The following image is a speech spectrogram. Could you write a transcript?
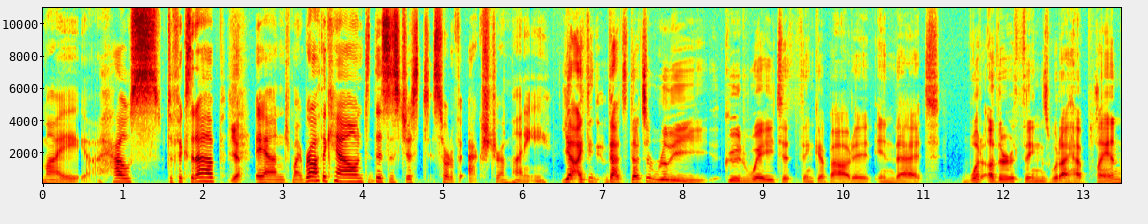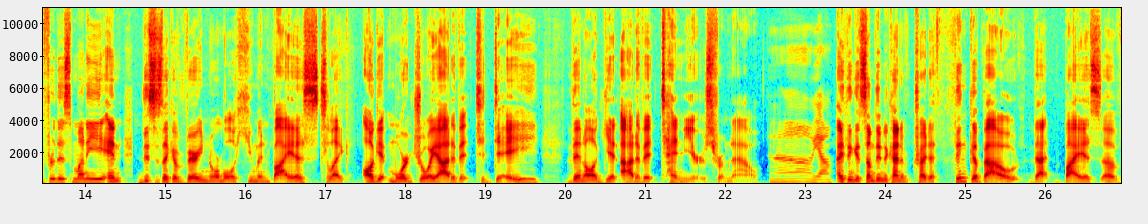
my uh, house to fix it up yeah. and my Roth account. This is just sort of extra money. Yeah, I think that's that's a really good way to think about it in that what other things would I have planned for this money? And this is like a very normal human bias to like, I'll get more joy out of it today than I'll get out of it 10 years from now. Oh, yeah. I think it's something to kind of try to think about that bias of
